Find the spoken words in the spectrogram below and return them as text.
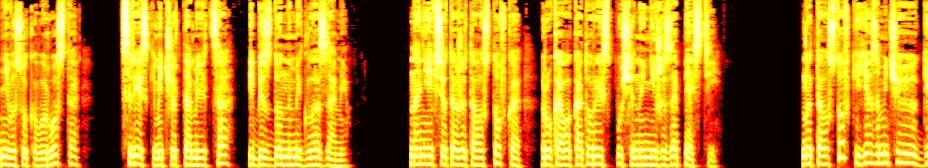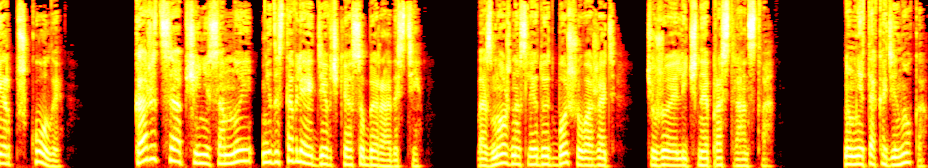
невысокого роста, с резкими чертами лица и бездонными глазами. На ней все та же толстовка, рукава которой спущены ниже запястий. На толстовке я замечаю герб школы. Кажется, общение со мной не доставляет девочке особой радости. Возможно, следует больше уважать чужое личное пространство. Но мне так одиноко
